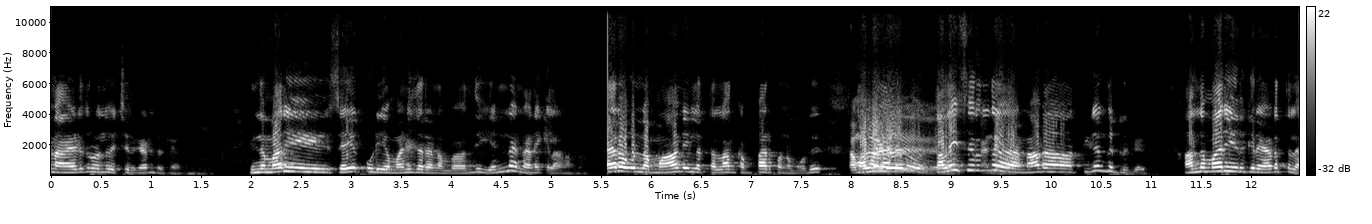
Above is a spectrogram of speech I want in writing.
நான் எடுத்துட்டு வந்து வச்சிருக்கேன்னு இருக்காரு. இந்த மாதிரி செய்யக்கூடிய மனிதரை நம்ம வந்து என்ன நினைக்கலாம் நம்ம? வேற உள்ள மாநிலத்தெல்லாம் கம்பேர் பண்ணும்போது தமிழ்நாடு தலை சிறந்த. நாடா திகழ்ந்துட்டு இருக்கு அந்த மாதிரி இருக்கிற இடத்துல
